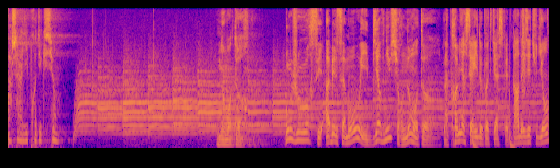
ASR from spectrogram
Charlie Productions. Nos mentors. Bonjour, c'est Abel Samo et bienvenue sur Nos Mentors, la première série de podcasts faite par des étudiants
